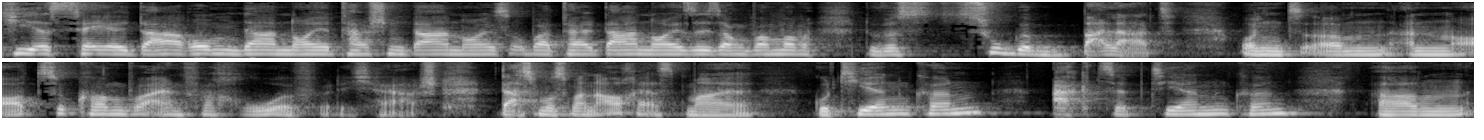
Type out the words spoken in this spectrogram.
hier Sale, darum, da neue Taschen, da neues Oberteil, da neue Saison. Du wirst zugeballert und ähm, an einen Ort zu kommen, wo einfach Ruhe für dich herrscht. Das muss man auch erstmal gutieren können akzeptieren können. Ähm,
